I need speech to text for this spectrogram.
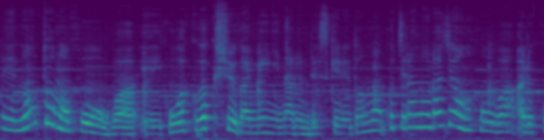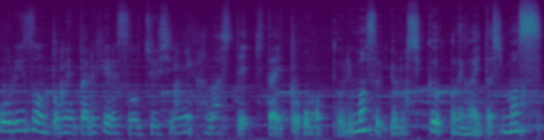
でノートの方は、えー語学学習がメインになるんですけれどもこちらのラジオの方はアルコール依存とメンタルヘルスを中心に話していきたいと思っております。よろしくお願いいたします。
